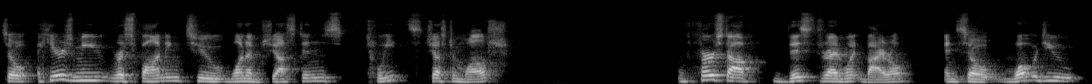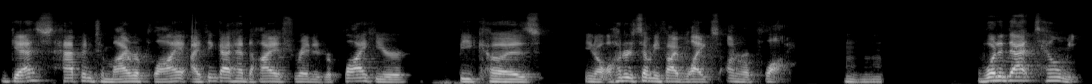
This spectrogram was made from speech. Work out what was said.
So here's me responding to one of Justin's tweets, Justin Welsh. First off, this thread went viral. And so, what would you guess happened to my reply? I think I had the highest rated reply here because, you know 175 likes on a reply. Mhm. What did that tell me?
